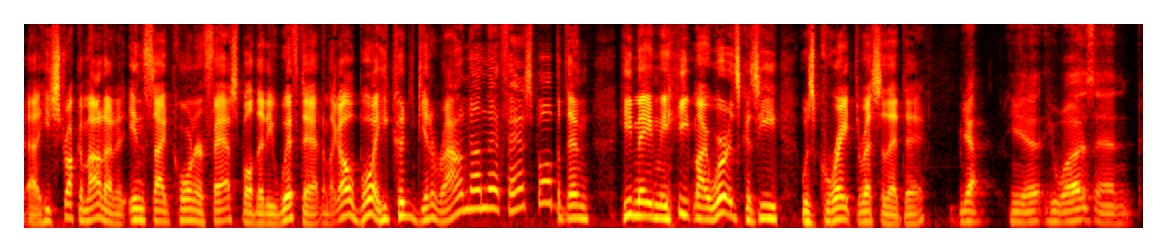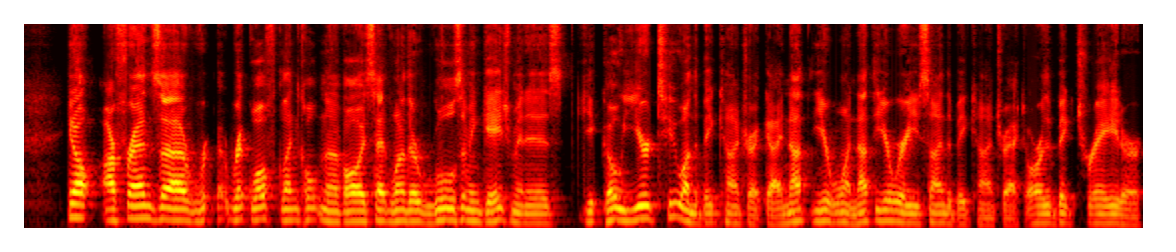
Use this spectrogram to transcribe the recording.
Uh, he struck him out on an inside corner fastball that he whiffed at. I'm like, oh boy, he couldn't get around on that fastball, but then he made me eat my words because he was great the rest of that day. Yeah, he, uh, he was. And, you know, our friends, uh, Rick Wolf, Glenn Colton, have always said one of their rules of engagement is go year two on the big contract guy, not year one, not the year where you signed the big contract or the big trade or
